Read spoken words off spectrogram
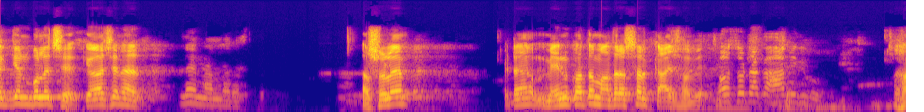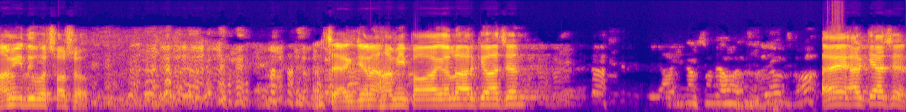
একজন বলেছে কেউ আছেন আর? আসলে এটা মেন কথা মাদ্রাসার কাজ হবে। হামি দিব ছশো। আচ্ছা একজনে হামি পাওয়া গেল আর কেউ আছেন? এই আর কে আছেন?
